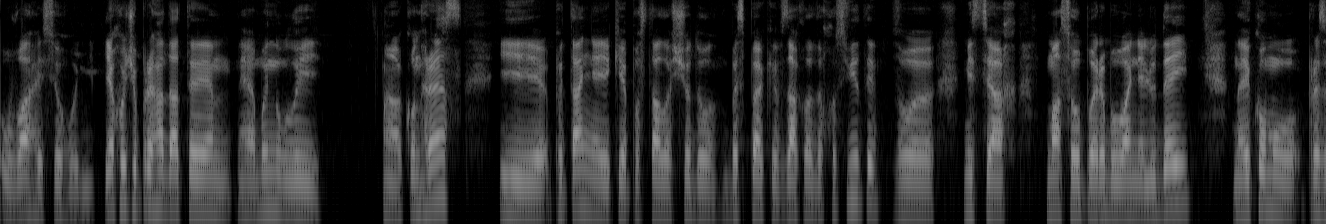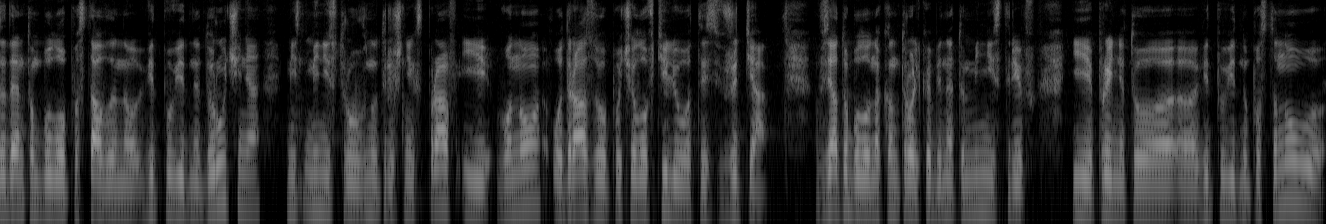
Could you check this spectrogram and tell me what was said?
уваги сьогодні. Я хочу пригадати минулий конгрес і питання, яке постало щодо безпеки в закладах освіти в місцях масового перебування людей, на якому президентом було поставлено відповідне доручення міністру внутрішніх справ, і воно одразу почало втілюватись в життя. Взято було на контроль кабінетом міністрів і прийнято е, відповідну постанову,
